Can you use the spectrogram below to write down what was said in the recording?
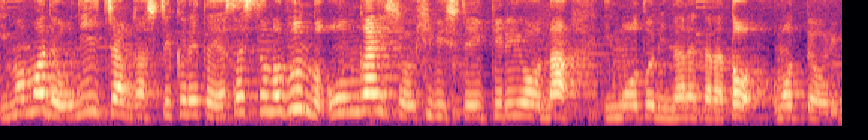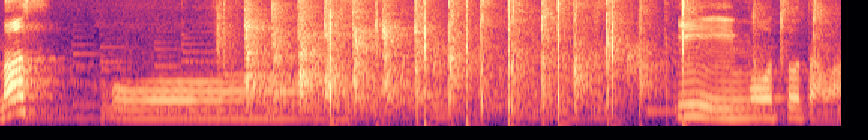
今までお兄ちゃんがしてくれた優しさの分の恩返しを日々していけるような妹になれたらと思っております。ほーいい妹だわ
